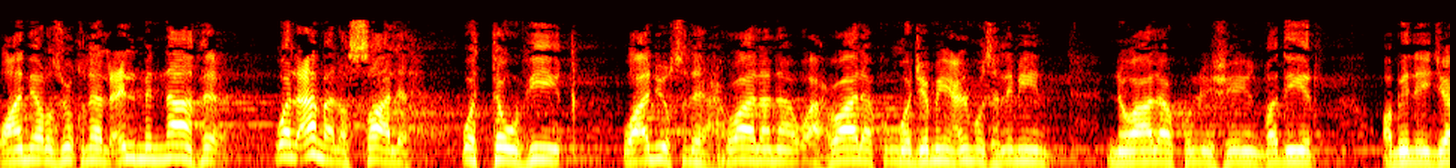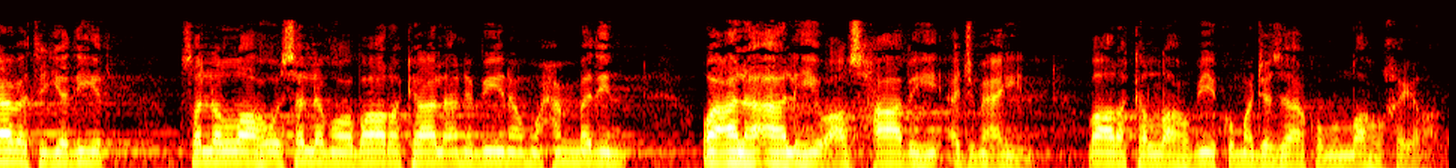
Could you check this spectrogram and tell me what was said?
وأن يرزقنا العلم النافع والعمل الصالح والتوفيق وأن يصلح أحوالنا وأحوالكم وجميع المسلمين إنه على كل شيء قدير وبالإجابة جدير. صلى الله وسلم وبارك على نبينا محمد وعلى آله وأصحابه أجمعين. بارك الله فيكم وجزاكم الله خيرا.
